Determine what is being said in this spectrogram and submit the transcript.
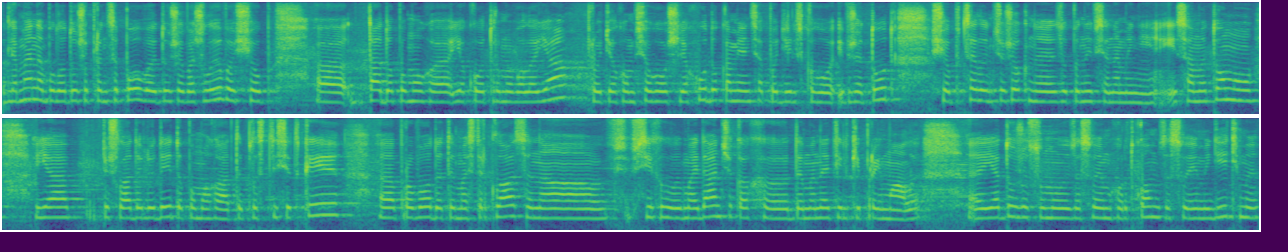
Для мене було дуже принципово і дуже важливо, щоб е, та допомога, яку отримувала я протягом всього шляху до Кам'янця-Подільського і вже тут, щоб цей ланцюжок не зупинився на мені. І саме тому я пішла до людей допомагати, плести сітки, е, проводити майстер-класи на всіх майданчиках, е, де мене тільки приймали. Е, Я дуже сумую за своїм гуртком, за своїми дітьми.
